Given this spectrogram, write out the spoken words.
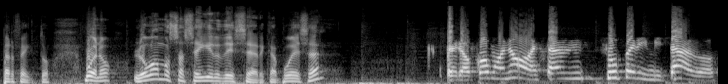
perfecto. Bueno, lo vamos a seguir de cerca, ¿puede ser? Pero cómo no, están súper invitados,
